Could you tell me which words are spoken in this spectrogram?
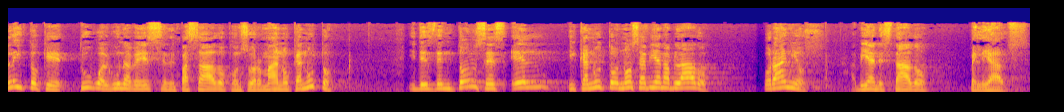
pleito que tuvo alguna vez en el pasado con su hermano Canuto. Y desde entonces él y Canuto no se habían hablado. Por años habían estado peleados.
